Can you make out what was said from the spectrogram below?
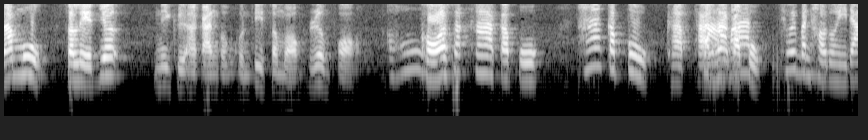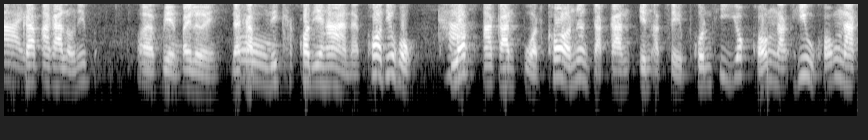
น้ำมูกเสลดเยอะนี่คืออาการของคนที่สมองเริ่มฟอโอ้ขอสักห้ากระปุกห้ากระปุกครับทานห้ากระปุก ช่วยบรรเทาตรงนี้ได้ครับ อาการเหล่านี้เอ่อโอ้โหเปลี่ยนไปเลยนะครับโอ้นี่ข้อที่ห้านะข้อที่หกค่ะลดอาการปวดข้อเนื่องจากการเอ็นอักเสบคนที่ยกของหนักหิ้วของหนัก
